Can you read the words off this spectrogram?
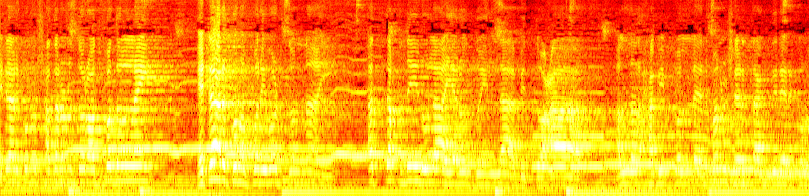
এটার কোনো সাধারণত রদবদল নাই, এটার কোনো পরিবর্তন নাই। আল্লাহর হাবিব বললেন, মানুষের তাকদিরের কোনো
